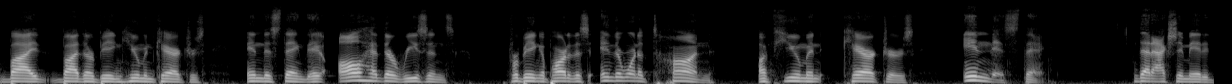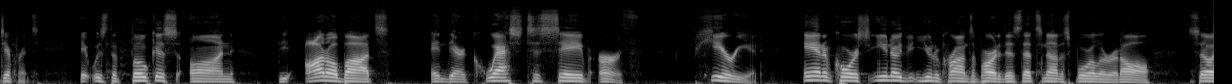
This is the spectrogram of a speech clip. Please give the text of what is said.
by by there being human characters in this thing. They all had their reasons for being a part of this, and there weren't a ton of human characters in this thing that actually made a difference. It was the focus on the Autobots and their quest to save Earth. Period. And of course, you know that Unicron's a part of this. That's not a spoiler at all. So,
